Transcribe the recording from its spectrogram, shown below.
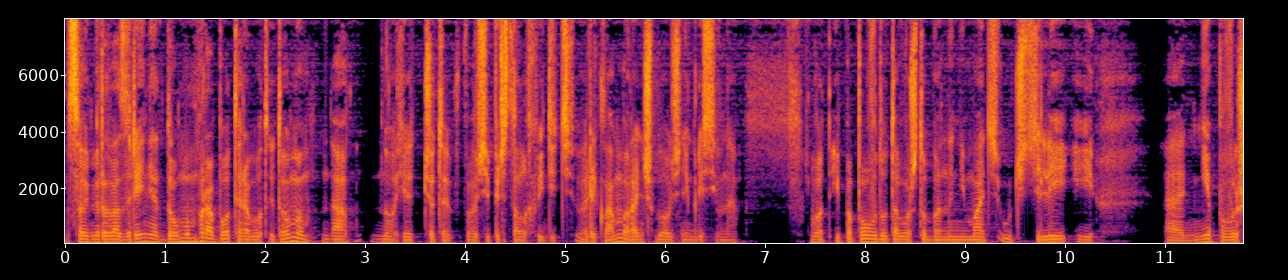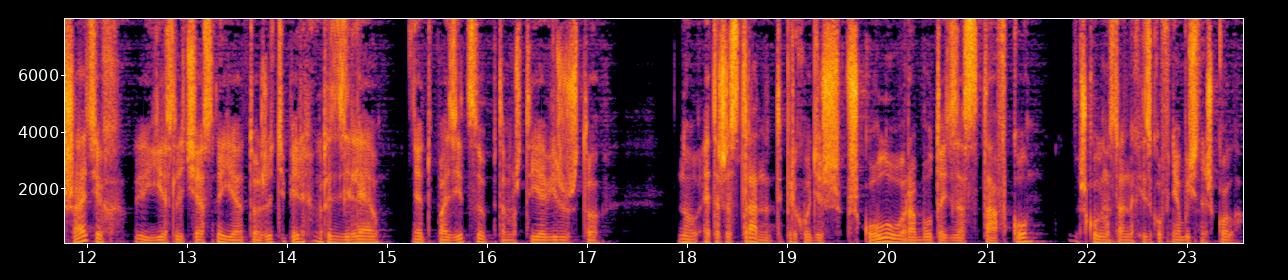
свое мировоззрение домом, работой, работой домом. Да, но я что-то вообще перестал их видеть. Реклама раньше была очень агрессивная. Вот. И по поводу того, чтобы нанимать учителей и э, не повышать их, если честно, я тоже теперь разделяю эту позицию, потому что я вижу, что ну, это же странно. Ты приходишь в школу работать за ставку. Школа иностранных языков необычная школа.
